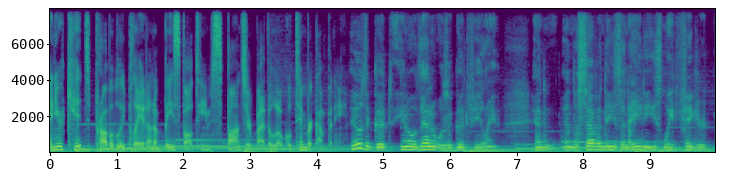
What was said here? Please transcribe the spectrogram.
And your kids probably played on a baseball team sponsored by the local timber company. it was a good, you know, then it was a good feeling. And in the 70s and 80s, we figured,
